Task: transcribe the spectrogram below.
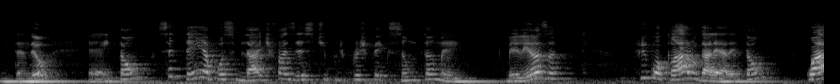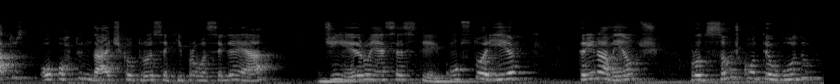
entendeu? É, então você tem a possibilidade de fazer esse tipo de prospecção também, beleza? Ficou claro, galera? Então, quatro oportunidades que eu trouxe aqui para você ganhar dinheiro em SST: consultoria, treinamentos produção de conteúdo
